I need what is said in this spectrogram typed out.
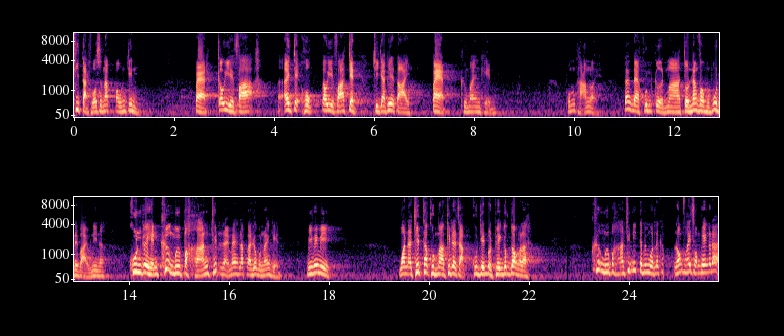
ที่ตัดหัวสุนัขเปาวุ้นจิ้นแปดเก้าอี้ไฟฟ้าไอ้เจ็ดหกเก้าอี้ไฟฟ้าเจ็ดฉีดยาพิษให้ตายแปดคือไม้กางเขน ผมถามหน่อย ตั้งแต่คุณเกิดมาจนนั่งฟังผมพูดในบ่ายวันนี้นะคุณเคยเห็นเครื่องมือประหารชีวิตไหนไหมรับการยกบนไม้กางเขนมีไม่มี วันอาทิตย์ถ้าคุณมาคิดจักรคุณเห็นบทเพลงยกย่องอะไร เครื่องมือประหารชีวิตนี้เต็มไปหมดเลยครับ ร้องให้สองเพลงก็ได้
